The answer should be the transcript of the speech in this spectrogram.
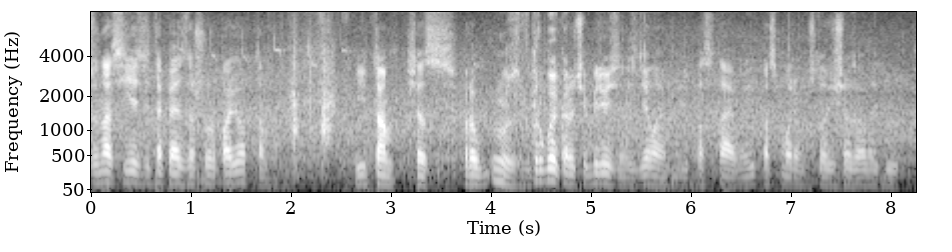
жена съездит опять за шуруповертом. И там сейчас ну, в другой, короче, березине сделаем и поставим. И посмотрим, что еще за ночь будет.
